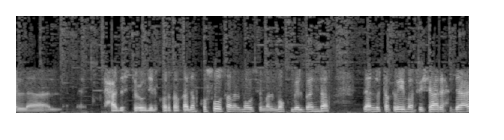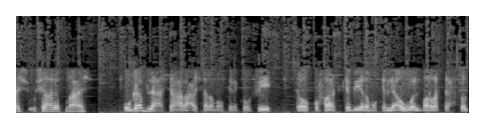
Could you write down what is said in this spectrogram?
الاتحاد السعودي لكرة القدم خصوصا الموسم المقبل بندر لأنه تقريبا في شهر 11 وشهر 12 وقبلها شهر 10 ممكن يكون في توقفات كبيرة ممكن لأول مرة تحصل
